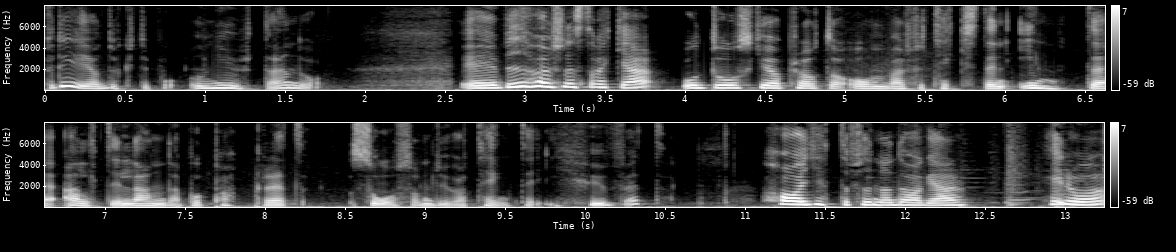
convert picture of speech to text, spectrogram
För det är jag duktig på, att njuta ändå. Eh, vi hörs nästa vecka och då ska jag prata om varför texten inte alltid landar på pappret så som du har tänkt dig i huvudet. Ha jättefina dagar! Hejdå!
